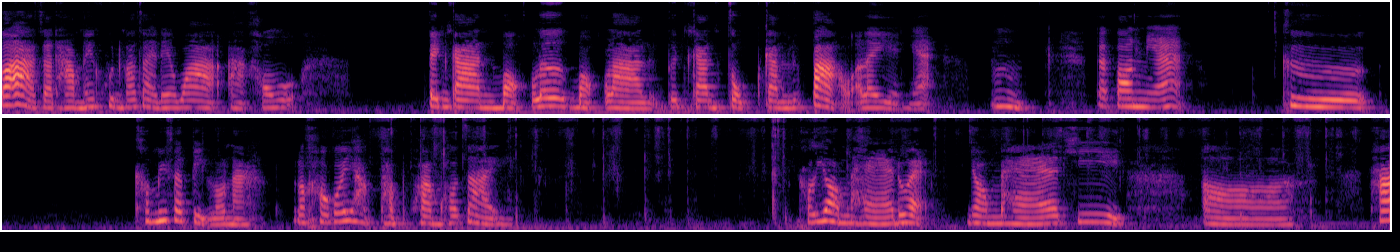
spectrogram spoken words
ก็อาจจะทำให้คุณเข้าใจได้ว่าอะเขาเป็นการบอกเลิกบอกลาหรือเป็นการจบกันหรือเปล่าอะไรอย่างเงี้ย อืม แต่ตอนเนี้ยคือ เขามีสติแล้วนะ แล้วเขาก็อยากปรับความเข้าใจ เขายอมแพ้ด้วย ยอมแพ้ที่ เอ่อ ถ้า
